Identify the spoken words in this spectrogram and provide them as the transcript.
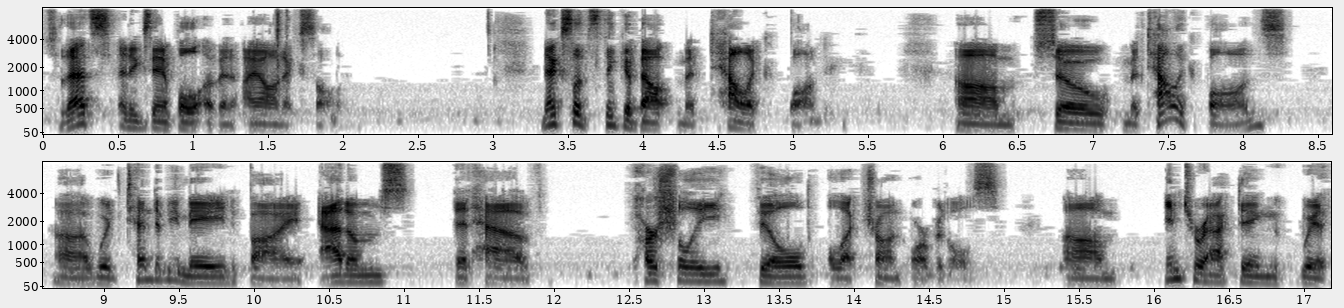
So that's an example of an ionic solid. Next, let's think about metallic bonding. Um, so metallic bonds uh, would tend to be made by atoms that have partially filled electron orbitals. Um, interacting with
